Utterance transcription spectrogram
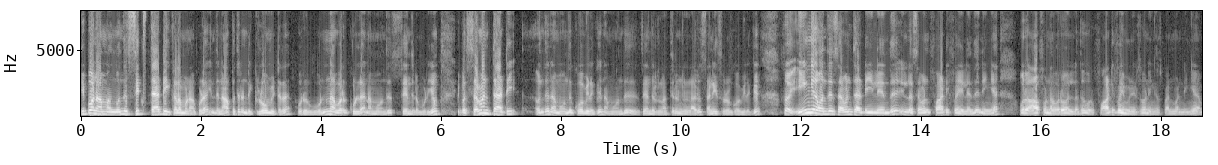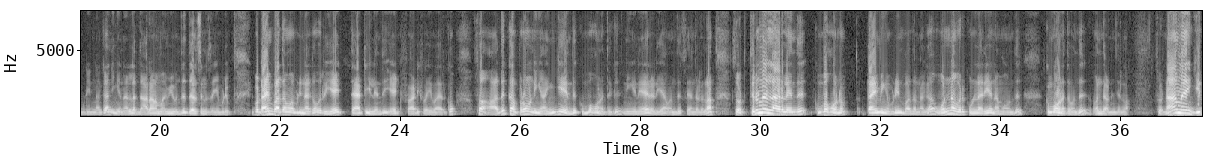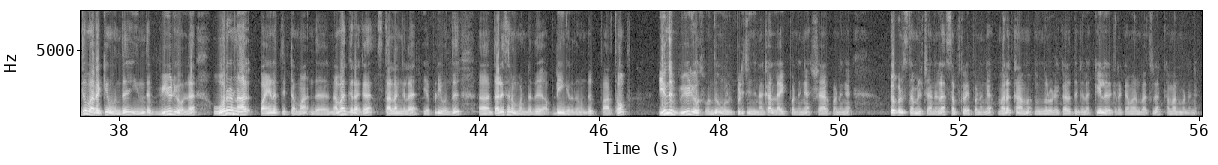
இப்போ நாம அங்கே வந்து சிக்ஸ் தேர்ட்டி கிளம்புனா கூட இந்த நாற்பத்தி ரெண்டு கிலோமீட்டரை ஒரு ஒன் ஹவருக்குள்ளே நம்ம வந்து சேர்ந்துட முடியும். இப்போ செவன் தேர்ட்டி வந்து நம்ம வந்து கோவிலுக்கு நம்ம வந்து சேர்ந்துடலாம். திருநள்ளாறு சனீஸ்வரன் கோவிலுக்கு. ஸோ இங்கே வந்து செவன் தேர்ட்டிலேருந்து இல்லை செவன் ஃபார்ட்டி ஃபைவ்லேருந்து நீங்கள் ஒரு ஆஃப் அன் ஹவரோ இல்லது ஒரு ஃபார்ட்டி ஃபைவ் மினிட்ஸோ நீங்கள் ஸ்பெண்ட் பண்ணீங்க அப்படின்னாக்கா நீங்கள் நல்ல தாராளமாகவே வந்து தரிசனம் செய்ய முடியும். இப்போ டைம் பார்த்தோம் அப்படின்னாக்கா ஒரு எயிட் தேர்ட்டிலேருந்து எயிட் ஃபார்ட்டி ஃபைவாக இருக்கும். ஸோ அதுக்கப்புறம் நீங்கள் அங்கேருந்து கும்பகோணத்துக்கு நீங்கள் நேரடியாக வந்து சேர்ந்துடலாம். ஸோ திருநள்ளாறுலேருந்து கும்பகோணம் டைமிங் அப்படின்னு பார்த்தோம்னாக்கா ஒன் ஹவருக்கு உள்ளாரியே நம்ம வந்து கும்பகோணத்தை வந்து வந்து அடைஞ்சிடலாம். ஸோ நாம் இது வரைக்கும் வந்து இந்த வீடியோவில் ஒரு நாள் பயணத்திட்டமாக இந்த நவக்கிரக ஸ்தலங்களை எப்படி வந்து தரிசனம் பண்ணுறது அப்படிங்கிறத வந்து பார்த்தோம். இந்த வீடியோஸ் வந்து உங்களுக்கு பிடிச்சிருந்துனாக்கா லைக் பண்ணுங்கள் ஷேர் பண்ணுங்கள் பீப்புள்ஸ் தமிழ் சேனலை சப்ஸ்கிரைப் பண்ணுங்கள் மறக்காமல் உங்களுடைய கருத்துக்களை கீழே இருக்கிற கமெண்ட் பாக்ஸில் கமெண்ட் பண்ணுங்கள்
